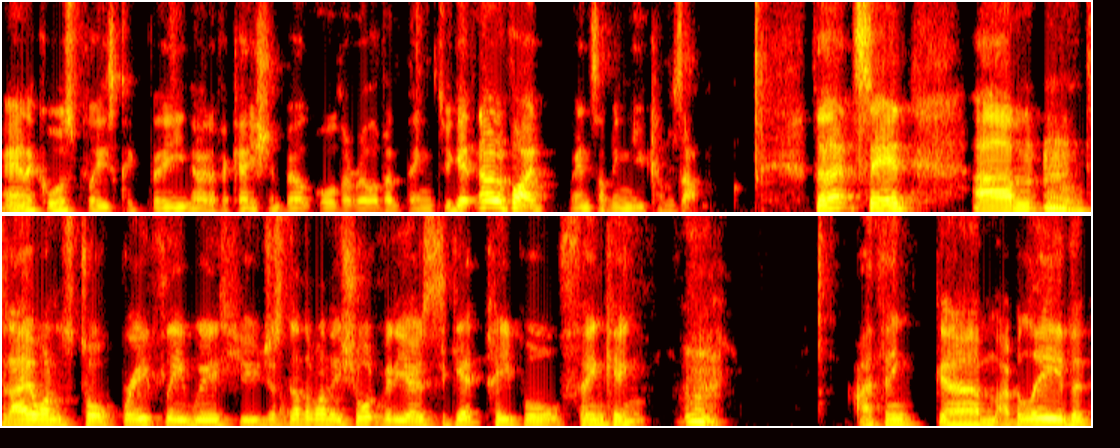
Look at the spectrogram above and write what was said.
And of course, please click the notification bell or the relevant thing to get notified when something new comes up. So that said, um, today I wanted to talk briefly with you, just another one of these short videos to get people thinking. I think, um, I believe that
